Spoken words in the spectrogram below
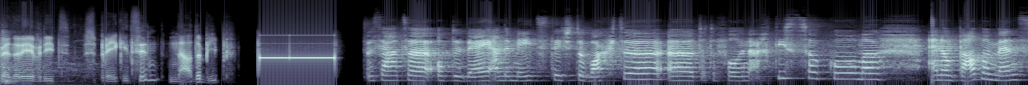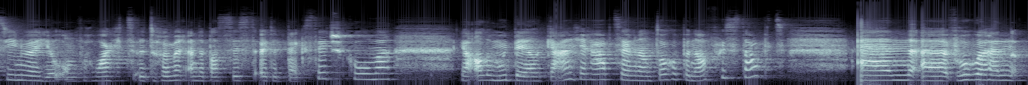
Ben er even niet. Spreek iets in na de biep. We zaten op de wei aan de mainstage te wachten eh, tot de volgende artiest zou komen. En op een bepaald moment zien we heel onverwacht de drummer en de bassist uit de backstage komen. Ja, alle moed bij elkaar geraapt zijn we dan toch op en afgestapt. En eh, vroegen we hen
